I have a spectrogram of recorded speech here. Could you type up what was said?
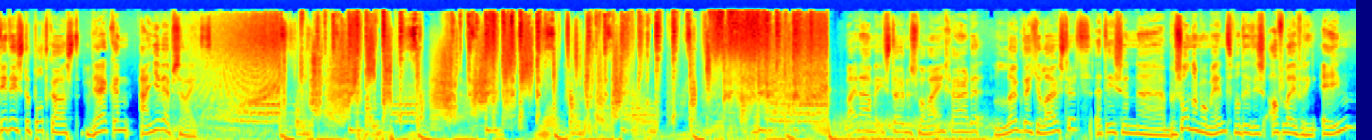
Dit is de podcast Werken aan je website. Mijn naam is Teunus van Wijngaarden. Leuk dat je luistert. Het is een uh, bijzonder moment, want dit is aflevering 1.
